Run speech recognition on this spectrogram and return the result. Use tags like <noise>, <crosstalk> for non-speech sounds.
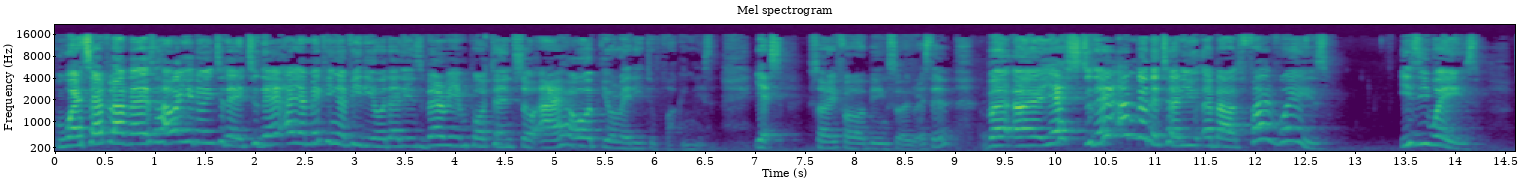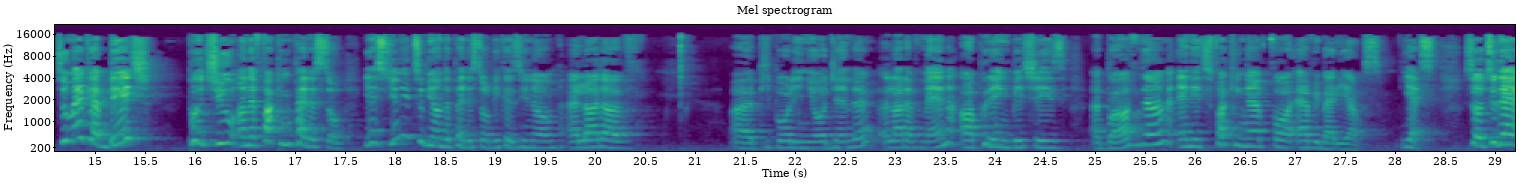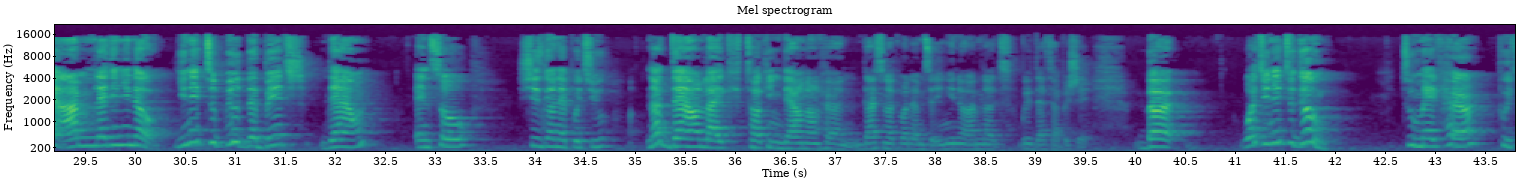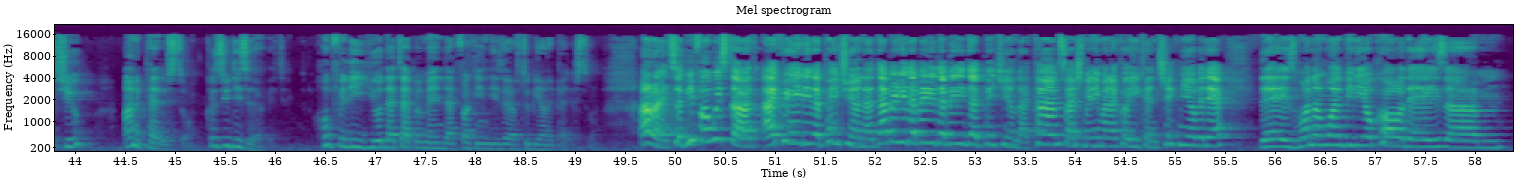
What's up, lovers? How are you doing today? Today I am making a video that is very important, so I hope you're ready to fucking listen. Yes, sorry for being so aggressive. But uh, yes, today I'm gonna tell you about five ways, easy ways, to make a bitch put you on a fucking pedestal. Yes, you need to be on the pedestal because you know a lot of uh, people in your gender, a lot of men are putting bitches above them and it's fucking up for everybody else. Yes. So today I'm letting you know you need to put the bitch down and so she's gonna put you not down like talking down on her. That's not what I'm saying. You know, I'm not with that type of shit. But what you need to do to make her put you on a pedestal because you deserve it. Hopefully, you're that type of man that fucking deserves to be on a pedestal. All right, so before we start, I created a Patreon at www.patreon.com slash Monaco. You can check me over there. There is one-on-one video call. There is, um,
